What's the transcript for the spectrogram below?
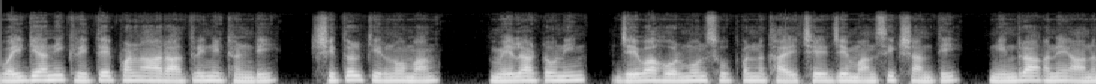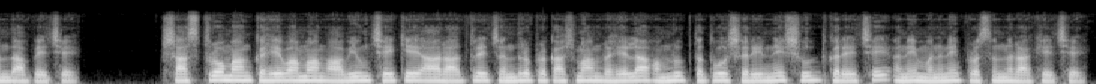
વૈજ્ઞાનિક રીતે પણ આ રાત્રિની ઠંડી, શીતળ કિરણોમાં મેલાટોનિન જેવા હોર્મોન્સ ઉત્પન્ન થાય છે જે માનસિક શાંતિ, નિંદ્રા અને આનંદ આપે છે. શાસ્ત્રોમાં કહેવામાં આવ્યું છે કે આ રાત્રે ચંદ્રપ્રકાશમાં રહેલા અમૃત તત્વો શરીરને શુદ્ધ કરે છે અને મનને પ્રસન્ન રાખે છે.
